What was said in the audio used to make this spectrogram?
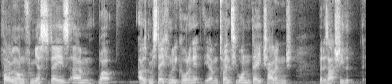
following on from yesterday's, um, well, I was mistakenly calling it the um, 21 day challenge, but it's actually the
